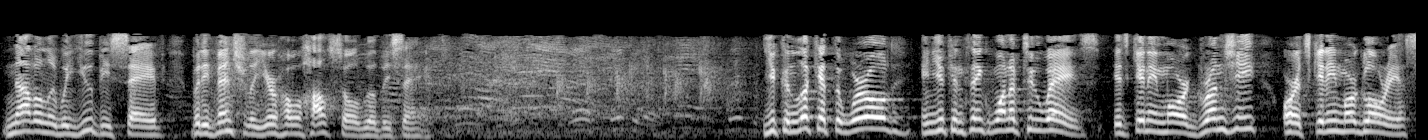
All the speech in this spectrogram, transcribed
not only will you be saved, but eventually your whole household will be saved. You can look at the world and you can think one of two ways it's getting more grungy or it's getting more glorious.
